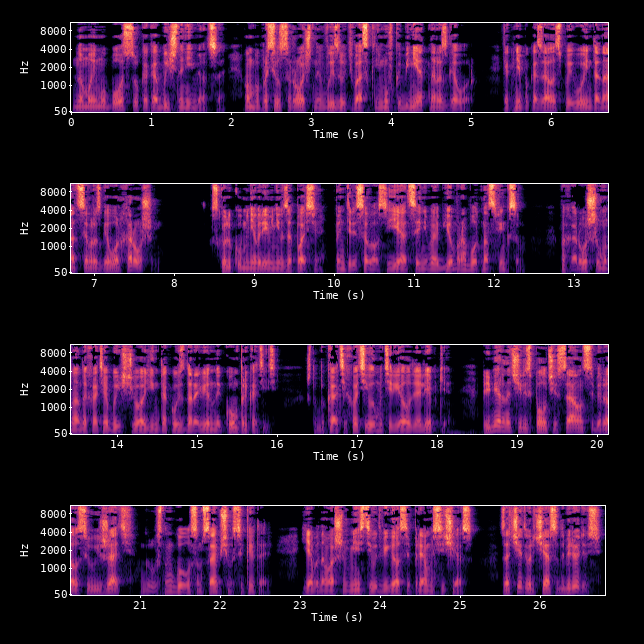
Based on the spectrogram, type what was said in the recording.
но моему боссу, как обычно, не имется. Он попросил срочно вызвать вас к нему в кабинет на разговор. Как мне показалось, по его интонациям разговор хороший. «Сколько у меня времени в запасе?» — поинтересовался я, оценивая объем работ над сфинксом. «По-хорошему, надо хотя бы еще один такой здоровенный ком прикатить, чтобы Кате хватило материала для лепки. Примерно через полчаса он собирался уезжать», — грустным голосом сообщил секретарь. «Я бы на вашем месте выдвигался прямо сейчас. За четверть часа доберетесь?»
